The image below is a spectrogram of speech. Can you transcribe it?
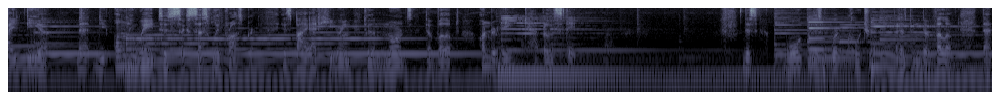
idea that the only way to successfully prosper is by adhering to the norms developed under a capitalist state. This work, this work culture that has been developed that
